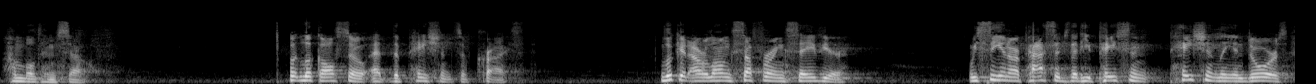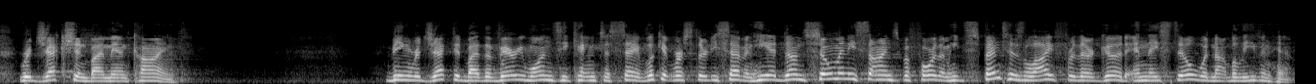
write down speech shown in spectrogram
humbled himself. But look also at the patience of Christ. Look at our long suffering Savior. We see in our passage that he patient, patiently endures rejection by mankind, being rejected by the very ones he came to save. Look at verse 37. He had done so many signs before them, he'd spent his life for their good, and they still would not believe in him.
